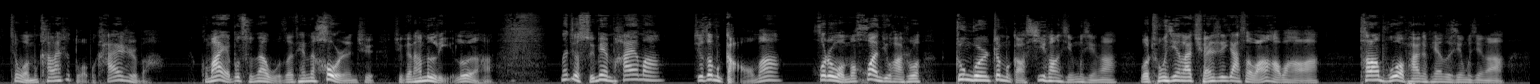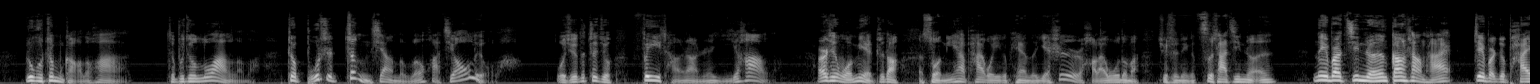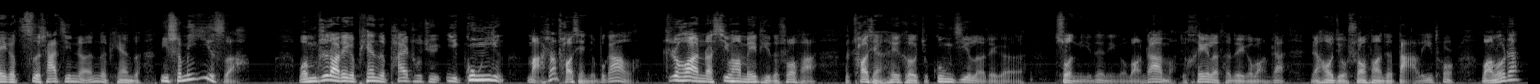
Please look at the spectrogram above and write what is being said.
这我们看来是躲不开，是吧？恐怕也不存在武则天的后人去去跟他们理论哈，那就随便拍吗？就这么搞吗？或者我们换句话说，中国人这么搞西方行不行啊？我重新来诠释亚瑟王好不好啊？特朗普，我拍个片子行不行啊？如果这么搞的话，这不就乱了吗？这不是正向的文化交流了。我觉得这就非常让人遗憾了。而且我们也知道，索尼还拍过一个片子，也是好莱坞的嘛，就是那个刺杀金正恩。那边金正恩刚上台，这边就拍一个刺杀金正恩的片子，你什么意思啊？我们知道这个片子拍出去一公映，马上朝鲜就不干了。之后按照西方媒体的说法，朝鲜黑客就攻击了这个索尼的那个网站嘛，就黑了他这个网站，然后就双方就打了一通网络战。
